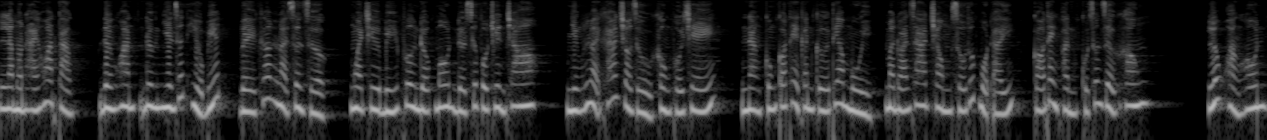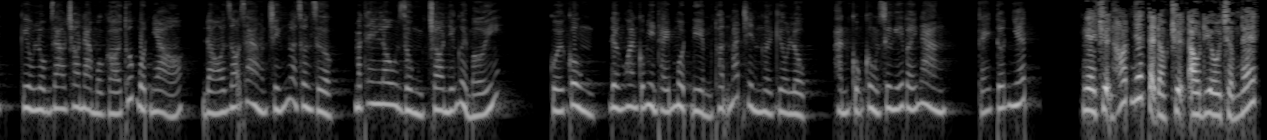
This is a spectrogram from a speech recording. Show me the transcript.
Là một hái hoa tặc, đường hoan đương nhiên rất hiểu biết về các loại xuân dược. Ngoài trừ bí phương độc môn được sư phụ truyền cho, những loại khác cho dù không phối chế, nàng cũng có thể căn cứ theo mùi mà đoán ra trong số thuốc bột ấy có thành phần của xuân dược không. Lúc hoàng hôn, Kiều Lục giao cho nàng một gói thuốc bột nhỏ, đó rõ ràng chính là xuân dược mà Thanh Lâu dùng cho những người mới. Cuối cùng, Đường Hoan cũng nhìn thấy một điểm thuận mắt trên người Kiều Lục, hắn cũng cùng suy nghĩ với nàng. Cái tốt nhất. Nghe chuyện hot nhất tại đọc truyện audio.net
